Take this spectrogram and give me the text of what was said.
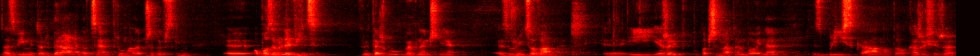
nazwijmy to liberalnego centrum, ale przede wszystkim obozem lewicy, który też był wewnętrznie zróżnicowany. I jeżeli popatrzymy na tę wojnę z bliska, no to okaże się, że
